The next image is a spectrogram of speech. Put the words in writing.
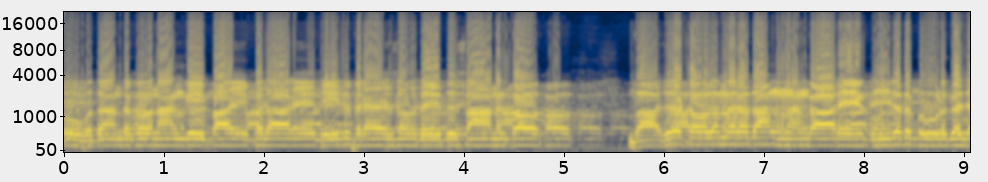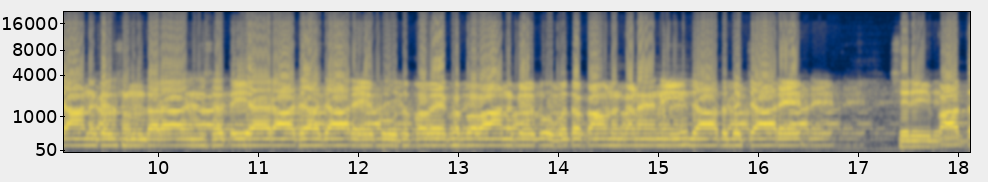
ਭੂਪਤ ਅੰਧ ਕੋ ਨਾਂਗੀ ਪਾਏ ਪਦਾਰੇ, ਜੀਤ ਫਿਰੈ ਸਭ ਦੇ ਦੁਸਾਨ ਕੋ। ਬਾਜ ਟੋਲ ਮਰਦੰਗ ਨੰਗਾਰੇ ਗੁੰਜਤ ਗੂੜ ਗਜਾਨ ਕੇ ਸੁੰਦਰ ਇੰਸਤੀ ਹੈ ਰਾਜ ਹਜ਼ਾਰੇ ਭੂਤ ਭਵੇਖ ਭਵਾਨ ਕੇ ਭੂਪਤ ਕੌਣ ਗਣੈ ਨੀ ਜਾਤ ਵਿਚਾਰੇ। ਸ੍ਰੀ ਪਤ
